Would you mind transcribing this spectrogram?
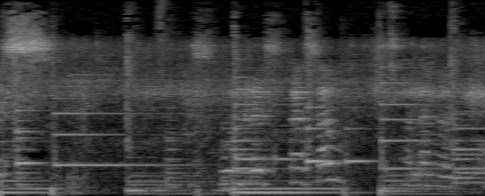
ड्रेस स्कूल ड्रेस का सब अलग अलग है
